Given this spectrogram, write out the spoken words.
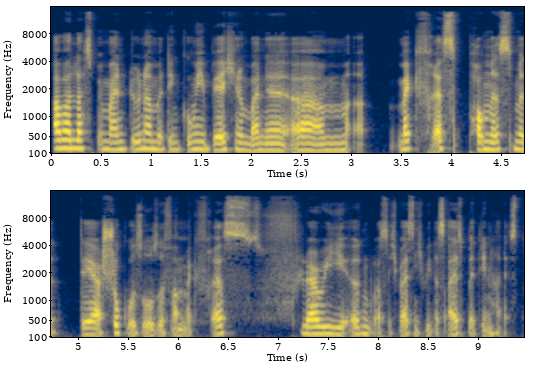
aber lasst mir meinen Döner mit den Gummibärchen und meine ähm, McFress-Pommes mit der Schokosoße von McFress, Flurry, irgendwas. Ich weiß nicht, wie das Eis bei denen heißt.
